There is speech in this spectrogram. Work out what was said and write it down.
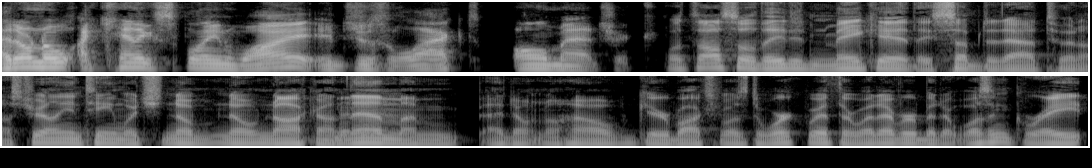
I don't know. I can't explain why. It just lacked all magic. Well, it's also they didn't make it. They subbed it out to an Australian team, which no no knock on them. I'm I don't know how Gearbox was to work with or whatever, but it wasn't great.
